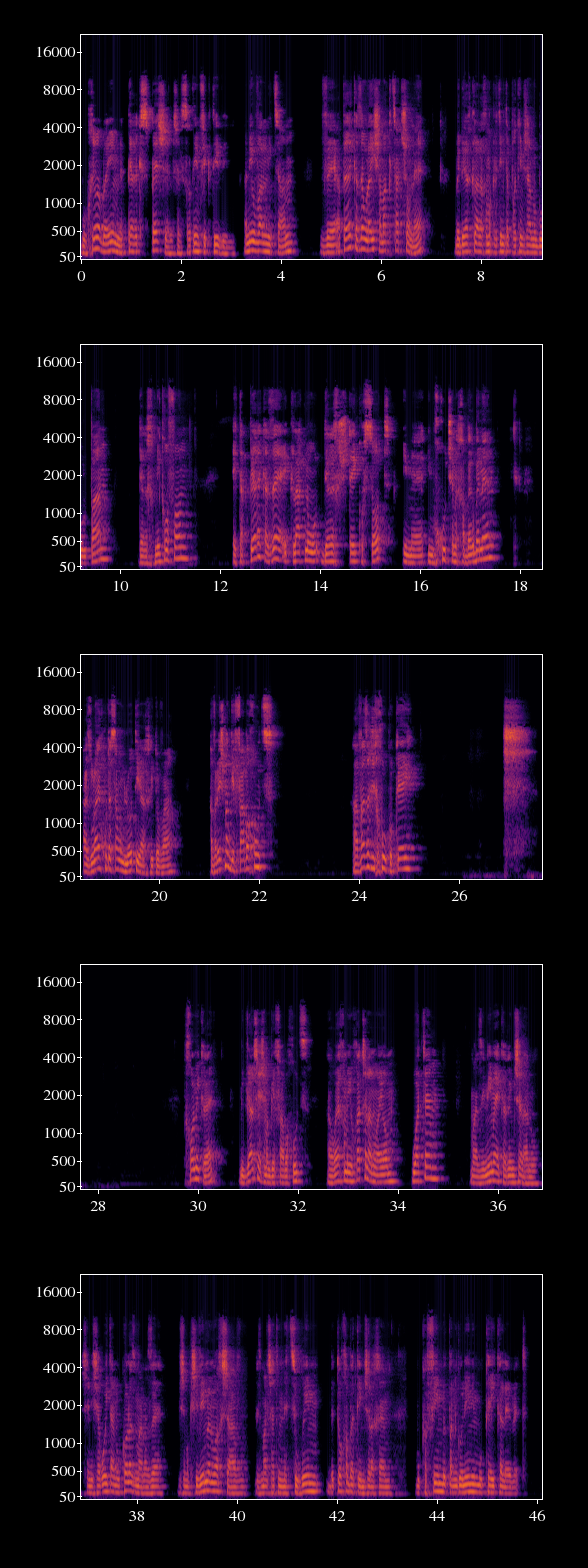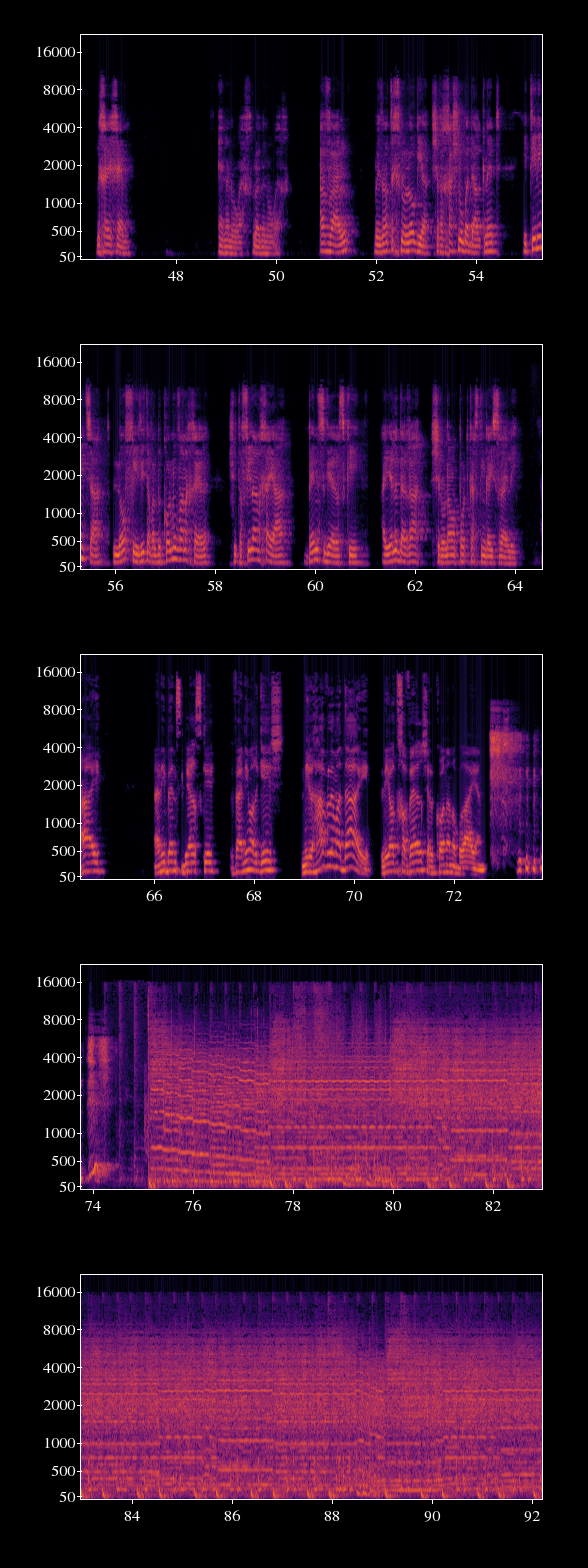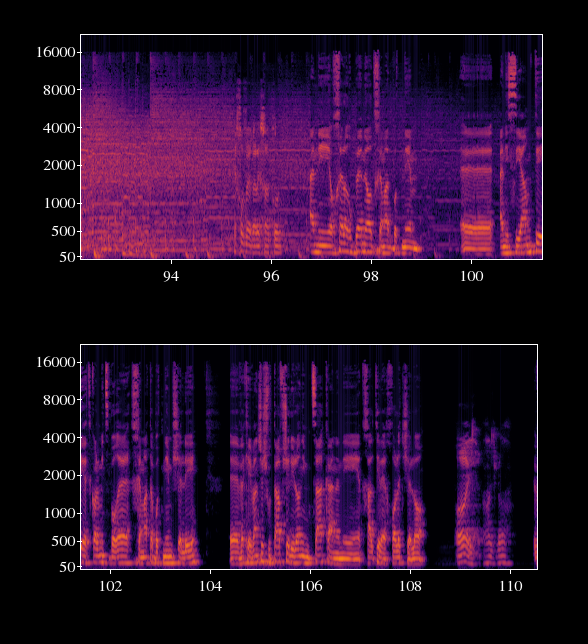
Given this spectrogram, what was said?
ברוכים הבאים לפרק ספיישל של סרטים פיקטיביים. אני יובל ניצן, והפרק הזה אולי יישמע קצת שונה. בדרך כלל אנחנו מקליטים את הפרקים שלנו באולפן, דרך מיקרופון. את הפרק הזה הקלטנו דרך שתי כוסות עם, אה, עם חוט שמחבר ביניהן. אז אולי איכות הסאונד לא תהיה הכי טובה, אבל יש מגפה בחוץ. אהבה זה ריחוק, אוקיי? בכל מקרה, בגלל שיש מגפה בחוץ, האורח המיוחד שלנו היום הוא אתם, המאזינים היקרים שלנו, שנשארו איתנו כל הזמן הזה, ושמקשיבים לנו עכשיו, בזמן שאתם נצורים בתוך הבתים שלכם, מוקפים בפנגולינים מוכי כלבת. לחייכם. אין לנו אורח, לא הבאנו אורח. אבל, בעזרת טכנולוגיה שרכשנו בדארקנט, איתי נמצא, לא פיזית אבל בכל מובן אחר, שותפי להנחיה, בן סגרסקי, הילד הרע של עולם הפודקאסטינג הישראלי. היי, אני בן סגרסקי, ואני מרגיש נלהב למדי להיות חבר של קונן אובריין. איך עובר עליך הכל? אני אוכל הרבה מאוד חמת בוטנים. Uh, אני סיימתי את כל מצבורי חמת הבוטנים שלי, uh, וכיוון ששותף שלי לא נמצא כאן, אני התחלתי לאכול את שלו. אוי, אוי, לא.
